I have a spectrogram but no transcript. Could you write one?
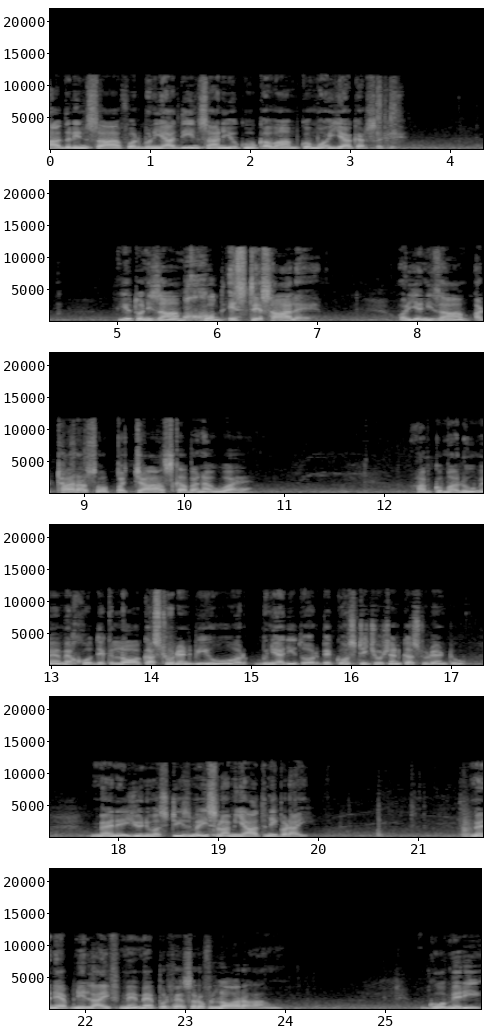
अदल इंसाफ और बुनियादी इंसानी हकूक अवाम को मुहैया कर सके ये तो निज़ाम खुद इस्तेसाल है और ये निज़ाम 1850 का बना हुआ है आपको मालूम है मैं खुद एक लॉ का स्टूडेंट भी हूँ और बुनियादी तौर पे कॉन्स्टिट्यूशन का स्टूडेंट हूँ मैंने यूनिवर्सिटीज में इस्लामियात नहीं पढ़ाई मैंने अपनी लाइफ में, मैं प्रोफेसर ऑफ़ लॉ रहा हूँ। गो मेरी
